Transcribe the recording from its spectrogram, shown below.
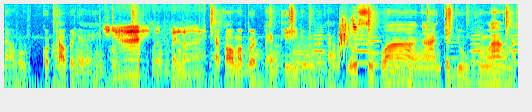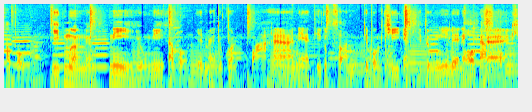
นะครับผมกดเข้าไปเลย ใช่กดไปเลยแล้วก็มาเปิดแผนที่ดูนะครับ รู้สึกว่างานจะอยู่ข้างล่างนะครับผม อีกเมืองหนึ่งนี่อยู่นี่ครับผม เห็นไหมทุกคนขวาอ่าเนี่ยที่ลูกศรที่ผมชี้เนี่ยอยู่ตรงนี้เลยนะครับ โอเค โอเค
